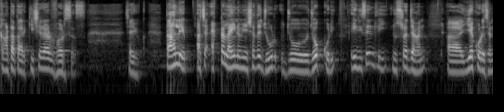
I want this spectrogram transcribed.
কাঁটা তার, কিসের আর ভার্সেস যাই হোক। তাহলে আচ্ছা একটা লাইন আমি এর সাথে জোর যোগ করি। এই রিসেন্টলি নুসরাত জাহান ইয়ে করেছেন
